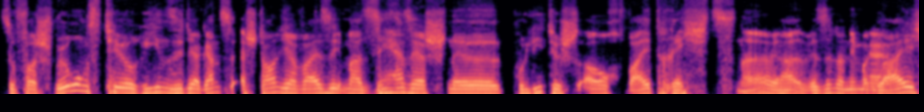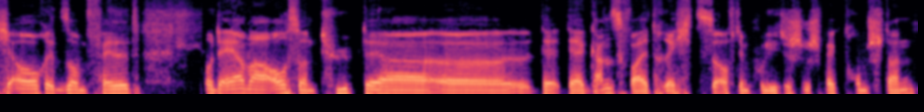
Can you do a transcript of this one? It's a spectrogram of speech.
so Verschwörungstheorien sind ja ganz erstaunlicherweise immer sehr, sehr schnell politisch auch weit rechts. Ne? Wir, wir sind dann immer ja. gleich auch in so einem Feld, und er war auch so ein Typ, der, äh, der, der ganz weit rechts auf dem politischen Spektrum stand.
